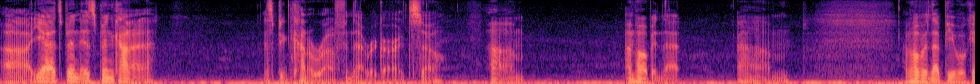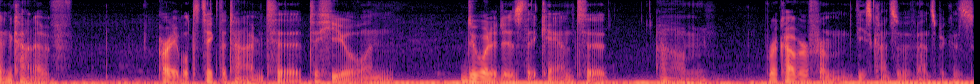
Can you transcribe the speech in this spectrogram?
uh, yeah, it's been it's been kind of it's been kind of rough in that regard. So um, I'm hoping that um, I'm hoping that people can kind of are able to take the time to to heal and do what it is they can to um, recover from these kinds of events because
